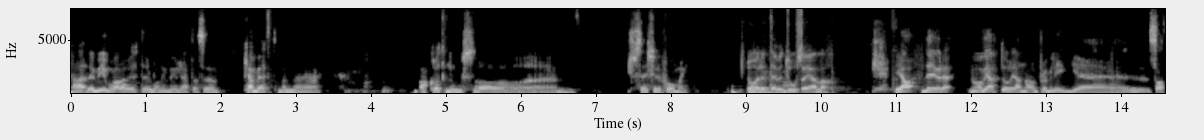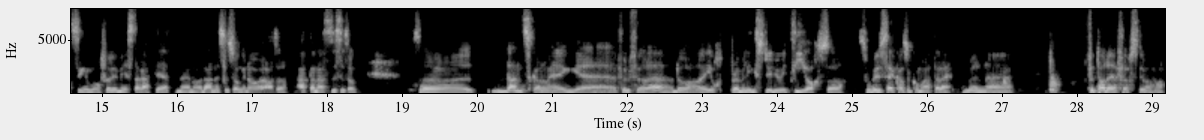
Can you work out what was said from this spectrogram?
Ja, det er mye bra der ute, det er mange muligheter. Så hvem vet. Men uh, akkurat nå så uh, ser jeg ikke det for meg. Nå er det TV 2 som gjelder? Ja, det er jo det. Nå har vi ett år igjen av Premier League-satsingen vår før vi mister rettighetene når denne sesongen, altså etter neste sesong. Så den skal nå jeg eh, fullføre. Da har jeg gjort Premier League-studio i ti år, så så får vi se hva som kommer etter det. Men uh, får ta det først, i hvert fall.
